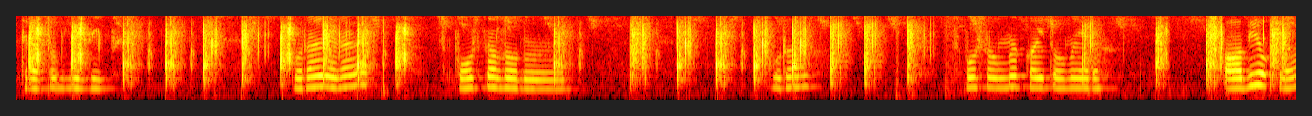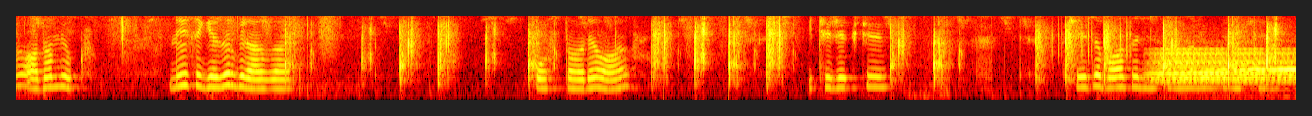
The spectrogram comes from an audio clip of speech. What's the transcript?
Etrafımı gezeyim. Bura nere? Spor salonu. Bura. Spor salonuna kayıt olma yeri. Abi yok ya. Adam yok. Neyse gelir biraz daha. Postane var. İçecekçi. Şehirde bazen insanlar yok evet ya.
